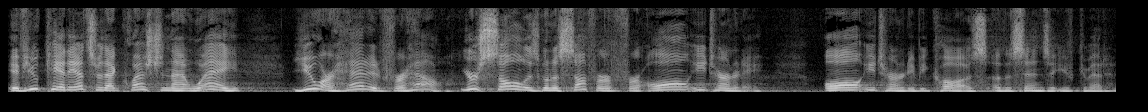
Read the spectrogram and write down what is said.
If you can't answer that question that way, you are headed for hell. Your soul is going to suffer for all eternity, all eternity because of the sins that you've committed.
